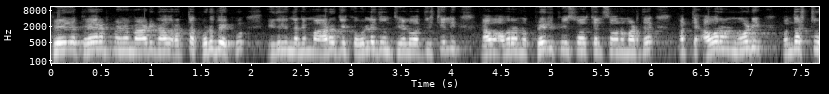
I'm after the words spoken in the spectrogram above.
ಪ್ರೇರೆ, ಪ್ರೇರೇಪಣೆ ಮಾಡಿ ನಾವು ರಕ್ತ ಕೊಡಬೇಕು. ಇದರಿಂದ ನಿಮ್ಮ ಆರೋಗ್ಯಕ್ಕೆ ಒಳ್ಳೆಯದು ಅಂತ ಹೇಳುವ ದೃಷ್ಟಿಯಲ್ಲಿ ನಾವು ಅವರನ್ನು ಪ್ರೇರೇಪಿಸುವ ಕೆಲಸವನ್ನು ಮಾಡ್ತೇವೆ. ಮತ್ತು ಅವರನ್ನು ನೋಡಿ ಒಂದಷ್ಟು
